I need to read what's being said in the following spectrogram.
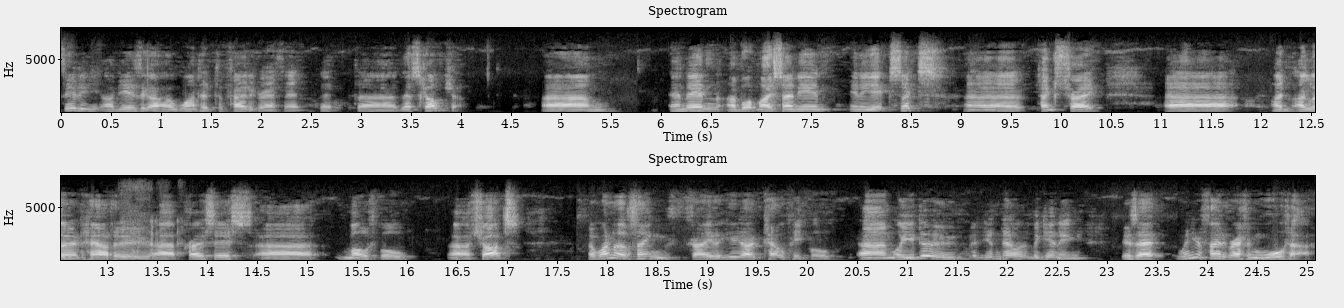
30 odd years ago, I wanted to photograph that, that, uh, that sculpture. Um, and then I bought my Sony NEX6, uh, thanks Trey. Uh, I, I, learned how to uh, process uh, multiple uh, shots. But one of the things, Trey, that you don't tell people, um, well you do, but you didn't tell at the beginning, is that when you're photographing water,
